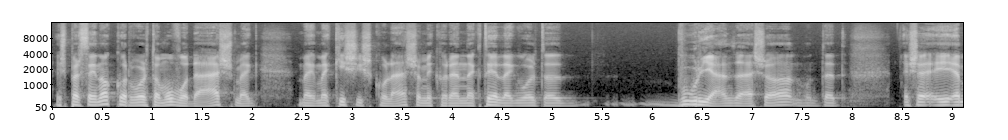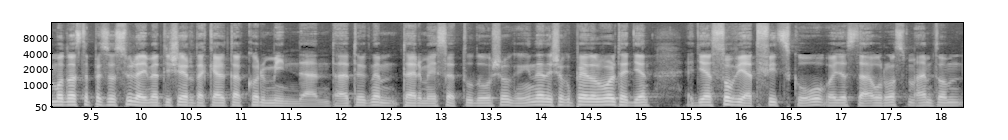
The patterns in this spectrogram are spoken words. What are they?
És persze én akkor voltam óvodás, meg, meg, meg kisiskolás, amikor ennek tényleg volt a burjánzása, tehát és ilyen módon aztán persze a szüleimet is érdekelte akkor minden. Tehát ők nem természettudósok, minden. És akkor például volt egy ilyen, egy ilyen szovjet fickó, vagy aztán orosz, már nem tudom,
